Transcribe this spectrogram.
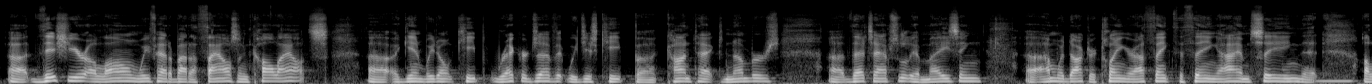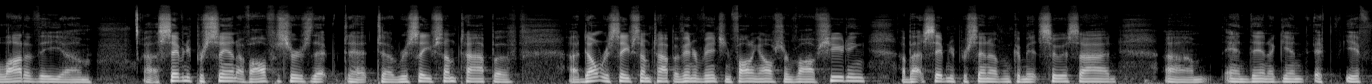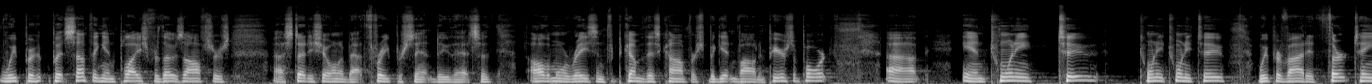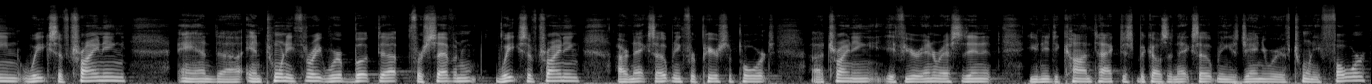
uh, this year alone we've had about a thousand call outs uh, again we don't keep records of it we just keep uh, contact numbers. Uh, that's absolutely amazing. I'm with Dr. Klinger. I think the thing I am seeing that a lot of the um, seventy percent of officers that that uh, receive some type of uh, don't receive some type of intervention following officer involved shooting. About 70% of them commit suicide. Um, and then again, if, if we put something in place for those officers, uh, studies show only about 3% do that. So, all the more reason for, to come to this conference to get involved in peer support. Uh, in 22, 2022, we provided 13 weeks of training and uh, in 23, we're booked up for seven weeks of training. Our next opening for peer support uh, training, if you're interested in it, you need to contact us because the next opening is January of 24.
